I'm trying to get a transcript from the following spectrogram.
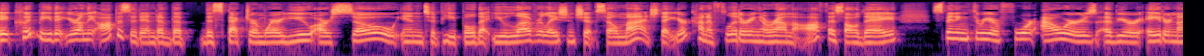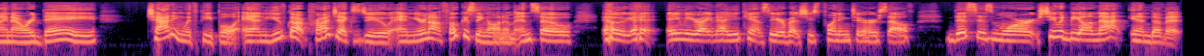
It could be that you're on the opposite end of the, the spectrum where you are so into people that you love relationships so much that you're kind of flittering around the office all day, spending three or four hours of your eight or nine hour day chatting with people and you've got projects due and you're not focusing on them. And so, oh, Amy, right now, you can't see her, but she's pointing to herself. This is more, she would be on that end of it,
